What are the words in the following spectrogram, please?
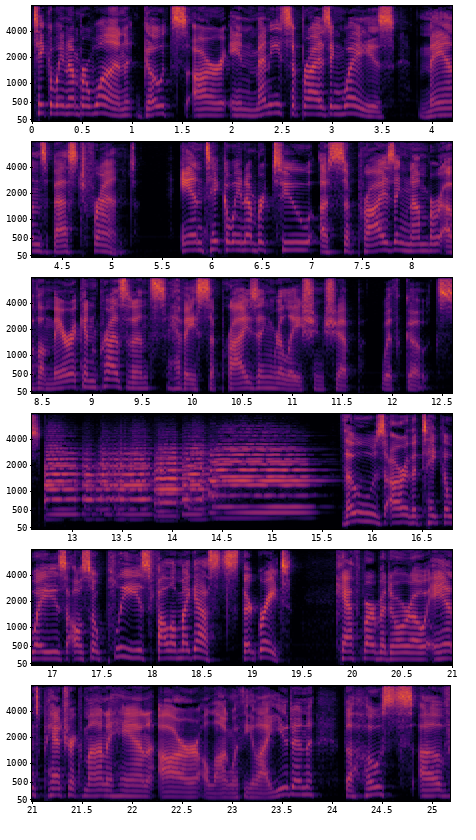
Takeaway number one goats are, in many surprising ways, man's best friend. And takeaway number two a surprising number of American presidents have a surprising relationship with goats. Those are the takeaways. Also, please follow my guests, they're great. Kath Barbadoro and Patrick Monahan are, along with Eli Yudin, the hosts of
